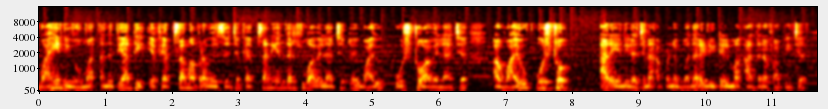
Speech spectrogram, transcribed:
વાહિનીઓમાં અને ત્યાંથી એ ફેફસામાં પ્રવેશે છે. ફેફસાની અંદર શું આવેલા છે? તો એ વાયુ કોષ્ઠો આવેલા છે. આ વાયુ કોષ્ઠો આ એની રચના આપણને વધારે ડિટેલમાં આ તરફ આપી છે.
